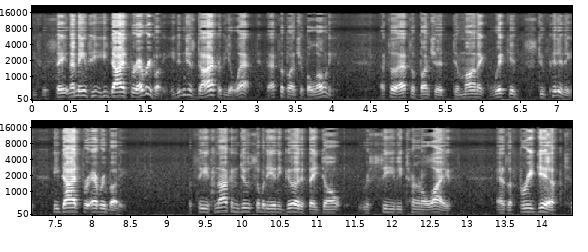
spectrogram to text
He's the sa- That means he, he died for everybody. He didn't just die for the elect. That's a bunch of baloney. That's a that's a bunch of demonic, wicked stupidity. He died for everybody. But see, it's not going to do somebody any good if they don't receive eternal life as a free gift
